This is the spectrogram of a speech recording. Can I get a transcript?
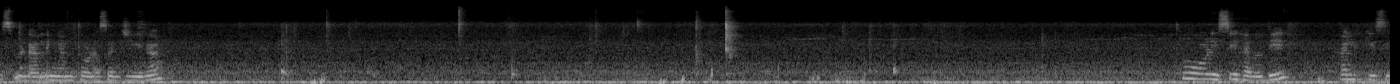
इसमें डालेंगे हम थोड़ा सा जीरा। थोड़ी सी हल्दी हल्की सी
